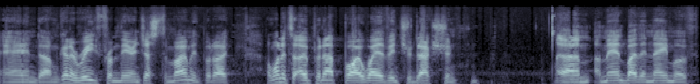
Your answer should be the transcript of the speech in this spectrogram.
And I'm going to read from there in just a moment, but I, I wanted to open up by way of introduction. Um, a man by the name of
